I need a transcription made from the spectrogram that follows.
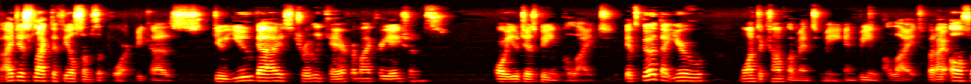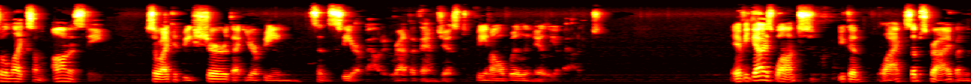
I just like to feel some support because do you guys truly care for my creations? Or are you just being polite? It's good that you want to compliment me and being polite, but I also like some honesty so I could be sure that you're being sincere about it rather than just being all willy nilly about it. If you guys want, you could like, subscribe, and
